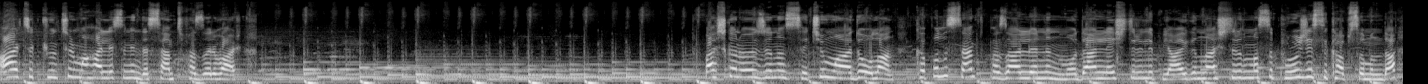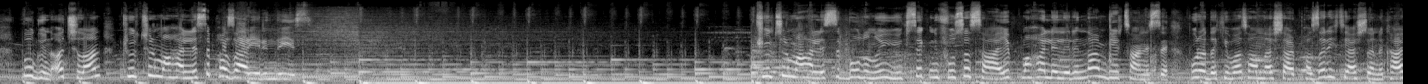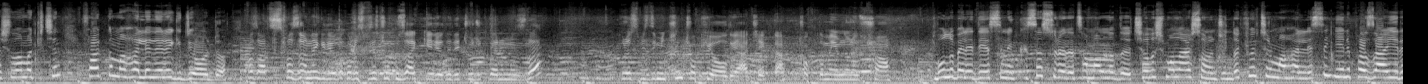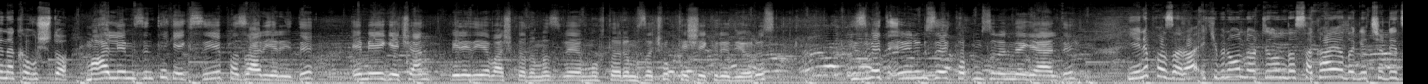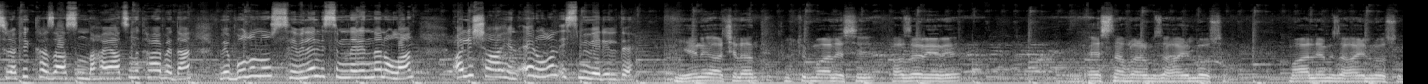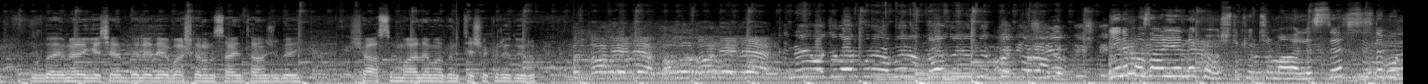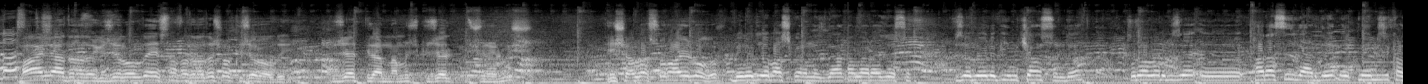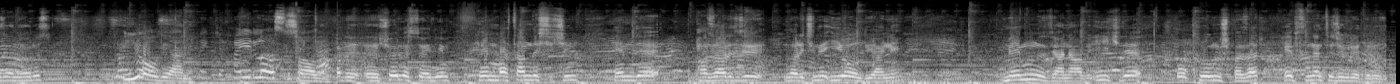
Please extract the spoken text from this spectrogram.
Artık Kültür Mahallesi'nin de semt pazarı var. Başkan Özcan'ın seçim vaadi olan kapalı semt pazarlarının modernleştirilip yaygınlaştırılması projesi kapsamında bugün açılan Kültür Mahallesi pazar yerindeyiz. Mahallesi Bolu'nun yüksek nüfusa sahip mahallelerinden bir tanesi. Buradaki vatandaşlar pazar ihtiyaçlarını karşılamak için farklı mahallelere gidiyordu. Pazartesi pazarına gidiyorduk. Orası bize çok uzak geliyor dedi çocuklarımızla. Burası bizim için çok iyi oldu gerçekten. Çok da memnunuz şu an. Bolu Belediyesi'nin kısa sürede tamamladığı çalışmalar sonucunda Kültür Mahallesi yeni pazar yerine kavuştu. Mahallemizin tek eksiği pazar yeriydi. Emeği geçen belediye başkanımız ve muhtarımıza çok teşekkür ediyoruz. Hizmet önümüze, kapımızın önüne geldi. Yeni pazara 2014 yılında Sakarya'da geçirdiği trafik kazasında hayatını kaybeden ve Bolu'nun sevilen isimlerinden olan Ali Şahin Erol'un ismi verildi. Yeni açılan Kültür Mahallesi pazar yeri esnaflarımıza hayırlı olsun. Mahallemize hayırlı olsun. Burada emeğe geçen belediye başkanımız Sayın Tanju Bey, şahsım mahallem adına teşekkür ediyorum. Yeni pazar yerine kavuştu Kültür Mahallesi. Siz de burada Mahalle adına da güzel oldu, esnaf adına da çok güzel oldu. Güzel planlanmış, güzel düşünülmüş. İnşallah sonu hayırlı olur. Belediye başkanımızdan Allah razı olsun bize böyle bir imkan sundu. Buraları bize e, parasız verdi. Ekmeğimizi kazanıyoruz. İyi oldu yani. Peki, hayırlı olsun. Sağ olun. Abi e, şöyle söyleyeyim. Hem vatandaş için hem de pazarcılar için de iyi oldu yani. Memnunuz yani abi. İyi ki de o kurulmuş pazar. Hepsinden teşekkür ediyoruz.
